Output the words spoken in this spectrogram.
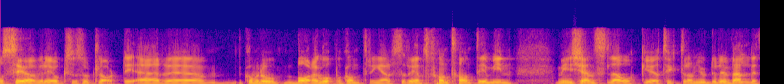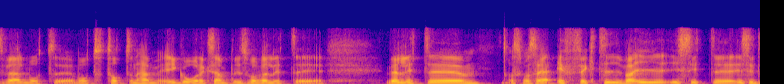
att se över det också såklart. Det är, eh, kommer nog bara gå på kontringar rent spontant. Det är min, min känsla och jag tyckte de gjorde det väldigt väl mot, eh, mot Tottenham igår exempelvis. var väldigt, eh, väldigt vad ska man säga, effektiva i, i, sitt, i sitt,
